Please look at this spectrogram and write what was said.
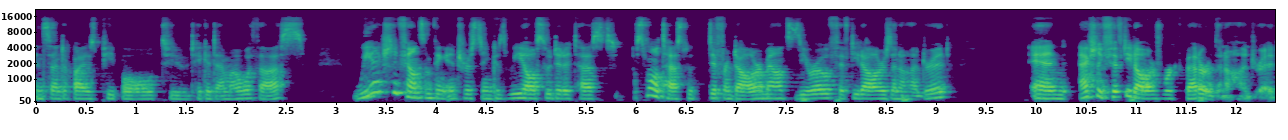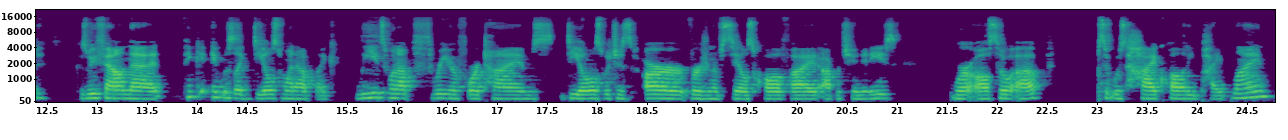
incentivize people to take a demo with us. We actually found something interesting because we also did a test, a small test with different dollar amounts, zero, $50 and a hundred. And actually $50 worked better than a hundred because we found that I think it was like deals went up, like leads went up three or four times. Deals, which is our version of sales qualified opportunities, were also up. So it was high quality pipeline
